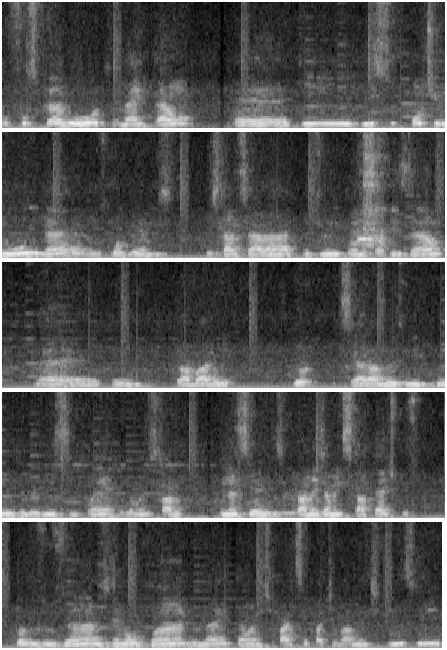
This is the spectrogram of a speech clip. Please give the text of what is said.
ofuscando o outro, né? Então que isso continue, né? Os governos do Estado do Ceará continuem tendo essa visão, né? Tem trabalho Ceará 2030, 2050, o governo do Estado financia planejamentos estratégicos todos os anos, renovando, né? Então a gente participa ativamente disso e,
